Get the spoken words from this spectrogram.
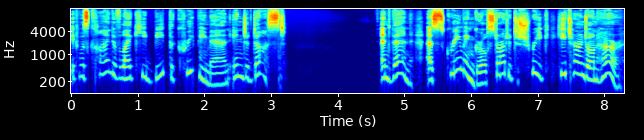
It was kind of like he beat the creepy man into dust. And then, as Screaming Girl started to shriek, he turned on her.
